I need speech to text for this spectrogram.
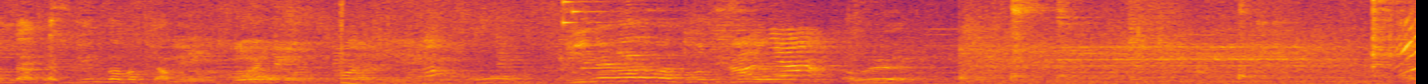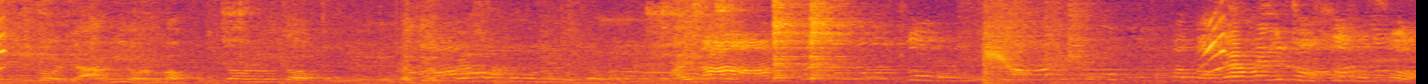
지금 나두 개인가밖에 안 먹었어. 어. 비냉 하나만 더 주세요. 아니야. 아, 왜? 아니, 이거 양이 얼마 모자르다고. 아, 내가 뺏어 먹어서 그러잖아. 나안 뺏어먹었어. 언니가 한입 먹고 오빠 너 내가 한입 줬어, 줬어.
